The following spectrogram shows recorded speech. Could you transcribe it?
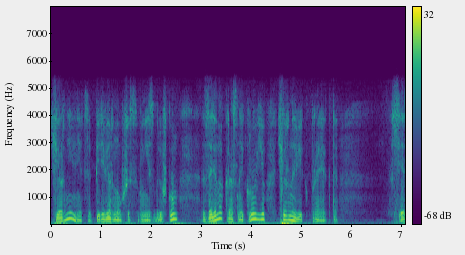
Чернильница, перевернувшись вниз брюшком, залила красной кровью черновик проекта — все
